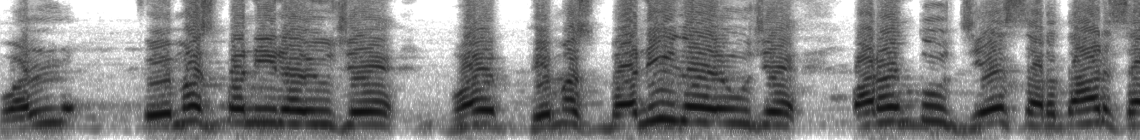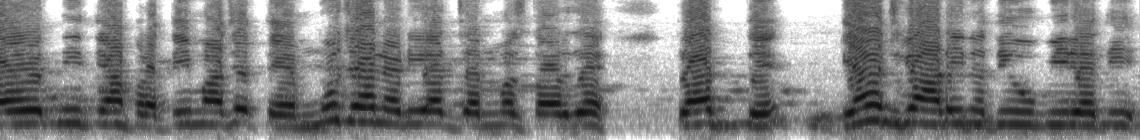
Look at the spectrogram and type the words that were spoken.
વર્લ્ડ ફેમસ બની રહ્યું છે ફેમસ બની ગયું છે, પરંતુ જે સરદાર સાહેબની ત્યાં પ્રતિમા છે, તેમનું જ આ નડિયાદ જન્મસ્થળ છે. ત્યાં ત્યાં જ ગાડી નથી ઊભી રહેતી.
